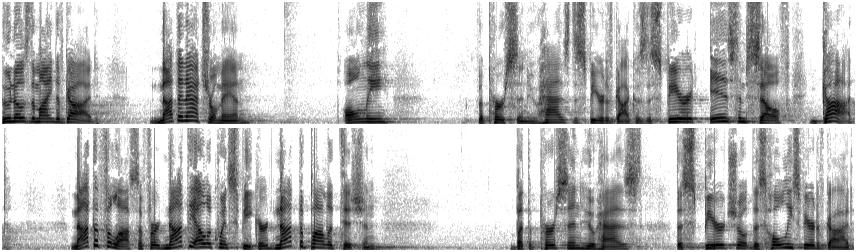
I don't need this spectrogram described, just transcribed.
Who knows the mind of God? Not the natural man, only the person who has the Spirit of God, because the Spirit is Himself God. Not the philosopher, not the eloquent speaker, not the politician, but the person who has the spiritual, this Holy Spirit of God.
